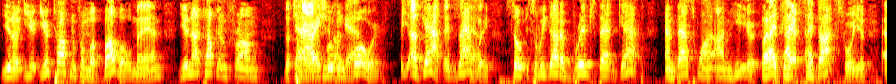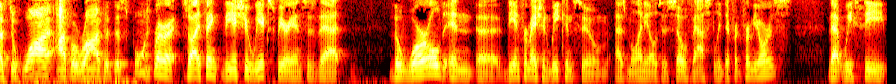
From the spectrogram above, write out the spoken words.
You know, you're, you're talking from a bubble, man. You're not talking from the past moving gap. forward. A gap, exactly. Yeah. So, so we got to bridge that gap, and that's why I'm here But to I- connect I- some I- dots for you as to why I've arrived at this point. Right, right. So I think the issue we experience is that the world and uh, the information we consume as millennials is so vastly different from yours that we see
